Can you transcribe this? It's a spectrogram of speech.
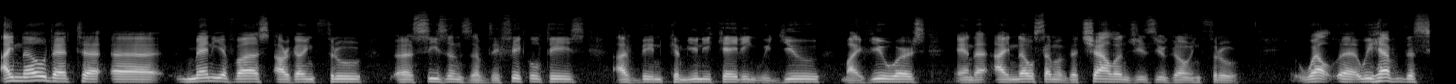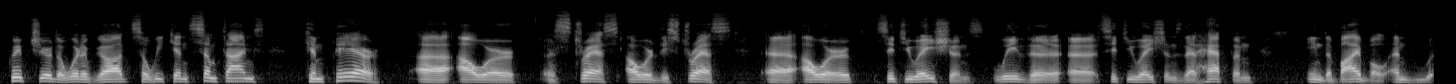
I know that uh, uh, many of us are going through seasons of difficulties. I've been communicating with you, my viewers, and I know some of the challenges you're going through. Well, uh, we have the scripture, the Word of God, so we can sometimes compare uh, our uh, stress, our distress, uh, our situations with uh, situations that happen in the Bible. And uh,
